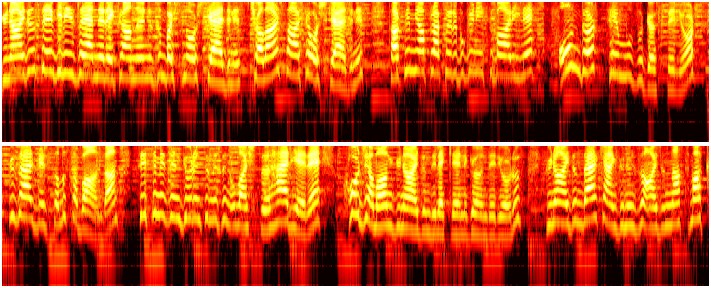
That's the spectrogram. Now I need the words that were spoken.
Günaydın sevgili izleyenler ekranlarınızın başına hoş geldiniz. Çalar Saat'e hoş geldiniz. Takvim yaprakları bugün itibariyle 14 Temmuz'u gösteriyor. Güzel bir salı sabahından sesimizin, görüntümüzün ulaştığı her yere kocaman günaydın dileklerini gönderiyoruz. Günaydın derken gününüzü aydınlatmak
